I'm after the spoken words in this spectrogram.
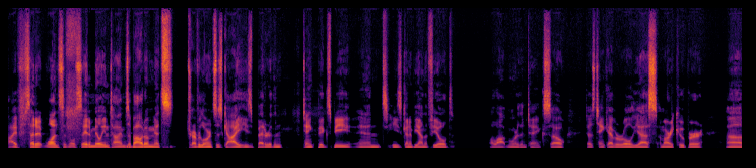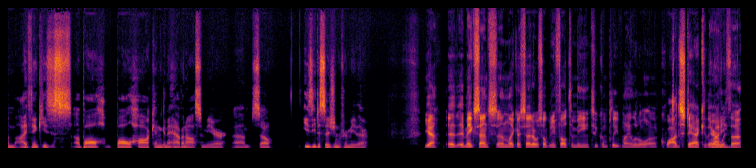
I've said it once and I'll say it a million times about him. It's Trevor Lawrence's guy. He's better than Tank Bigsby, and he's going to be on the field a lot more than Tank. So, does Tank have a role? Yes. Amari Cooper. Um, I think he's a ball ball hawk and going to have an awesome year. Um, so, easy decision for me there. Yeah, it, it makes sense. And like I said, I was hoping you fell to me to complete my little uh, quad stack there with uh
